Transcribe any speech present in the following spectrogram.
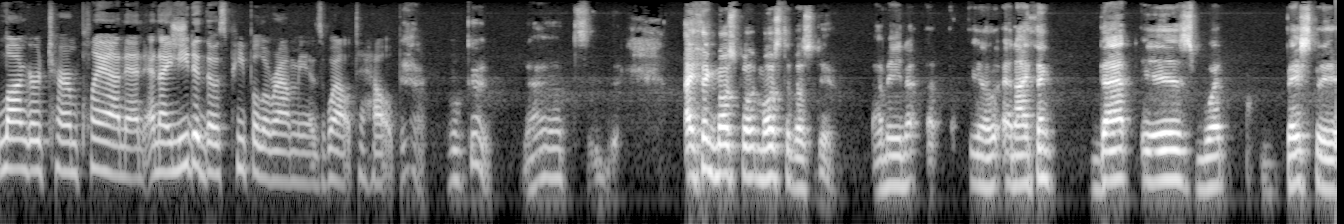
longer term plan and and i needed those people around me as well to help Yeah. Well, good. That's, I think most most of us do. I mean, uh, you know, and I think that is what basically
